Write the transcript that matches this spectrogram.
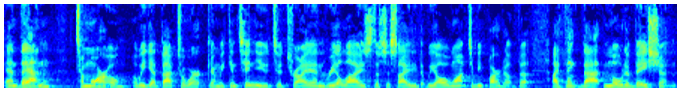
And then tomorrow, we get back to work and we continue to try and realize the society that we all want to be part of. Uh, I think that motivation,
